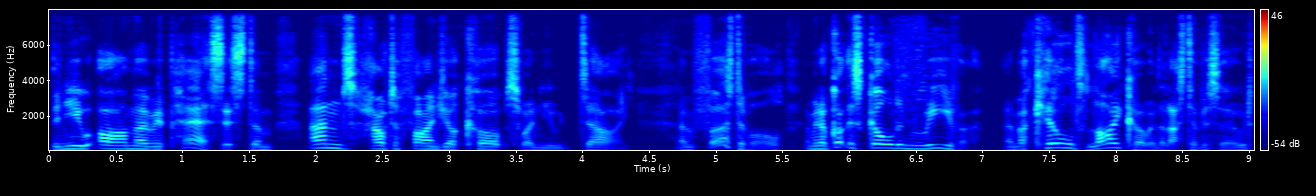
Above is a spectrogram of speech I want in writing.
the new armor repair system and how to find your corpse when you die. And first of all, I mean, I've got this golden reaver. Um, I killed Lycor in the last episode.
